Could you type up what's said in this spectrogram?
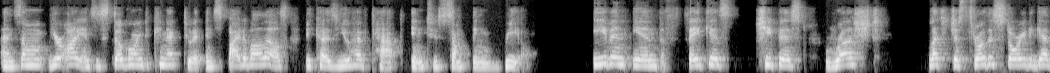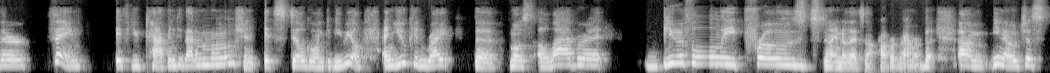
and some your audience is still going to connect to it in spite of all else because you have tapped into something real. Even in the fakest, cheapest, rushed, let's just throw this story together thing, if you tap into that emotion, it's still going to be real. And you can write the most elaborate, beautifully prosed, and I know that's not proper grammar, but um, you know, just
